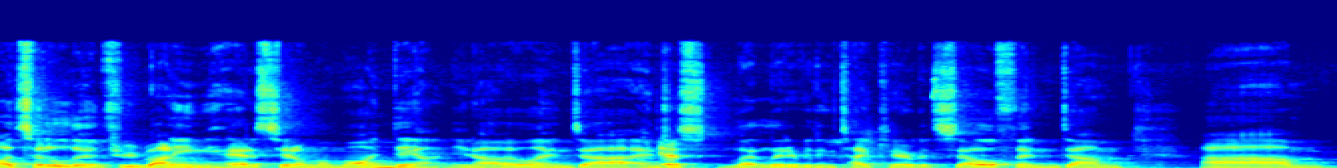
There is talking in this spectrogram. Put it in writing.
I'd sort of learned through running how to settle my mind down, you know, and uh, and yep. just let, let everything take care of itself. And um, um,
